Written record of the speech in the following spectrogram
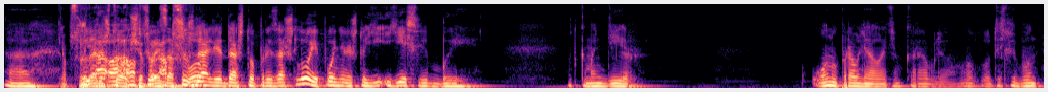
Обсуждали, а- что а- вообще обсу- произошло? Обсуждали, да, что произошло, и поняли, что е- если бы вот командир он управлял этим кораблем. Вот, вот если бы он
